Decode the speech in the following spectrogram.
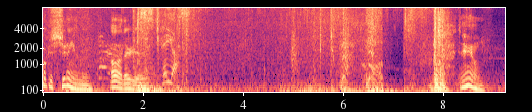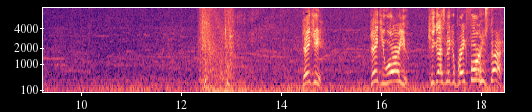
fuck is shooting at me? Oh, there he is. Chaos. Damn. Ganke! Ganke, where are you? Can you guys make a break for it? Who's that?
